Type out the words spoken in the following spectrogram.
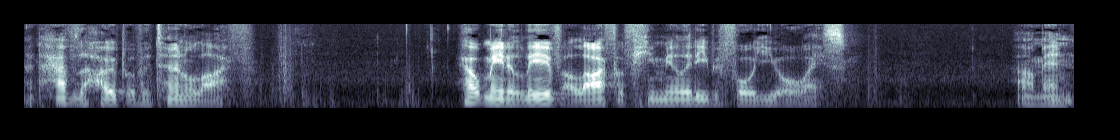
and have the hope of eternal life. Help me to live a life of humility before you always. Amen.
